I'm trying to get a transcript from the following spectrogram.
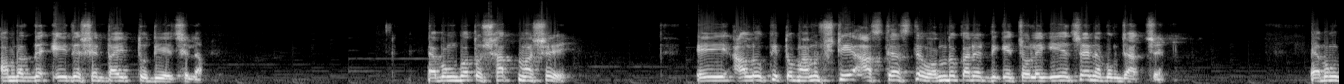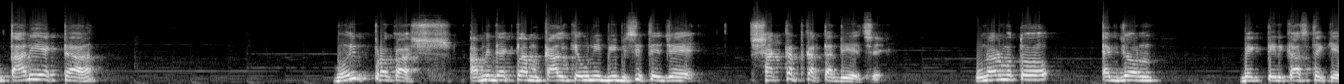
আমরা এই দেশের দায়িত্ব দিয়েছিলাম। এবং গত সাত মাসে এই আলোকিত মানুষটি আস্তে আস্তে অন্ধকারের দিকে চলে গিয়েছেন এবং যাচ্ছেন। এবং তারই একটা বহিঃপ্রকাশ, আমি দেখলাম কালকে উনি বিবিসিতে যে সাক্ষাৎকারটা দিয়েছে, উনার মতো একজন ব্যক্তির কাছ থেকে,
